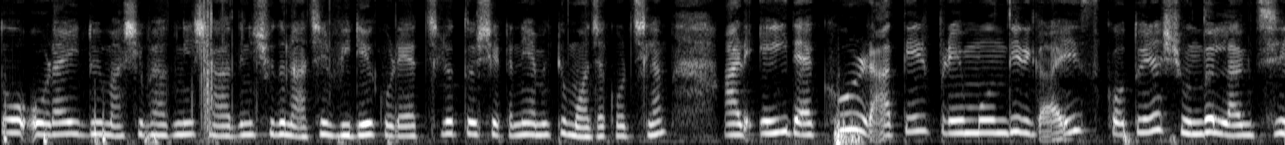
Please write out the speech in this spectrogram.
তো ওরা এই দুই মাসি ভাগ্নি সারাদিন শুধু নাচের ভিডিও করে যাচ্ছিল, তো সেটা নিয়ে আমি একটু মজা করছিলাম। আর এই দেখো, রাতের প্রেম মন্দির গাইস কতই না সুন্দর লাগছে।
